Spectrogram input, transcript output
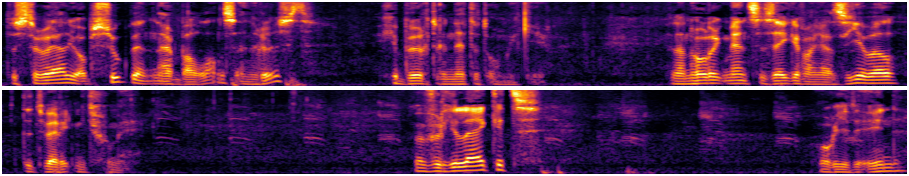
Dus terwijl je op zoek bent naar balans en rust, gebeurt er net het omgekeerde. En dan hoor ik mensen zeggen van ja, zie je wel, dit werkt niet voor mij. Maar vergelijk het. Hoor je de eenden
